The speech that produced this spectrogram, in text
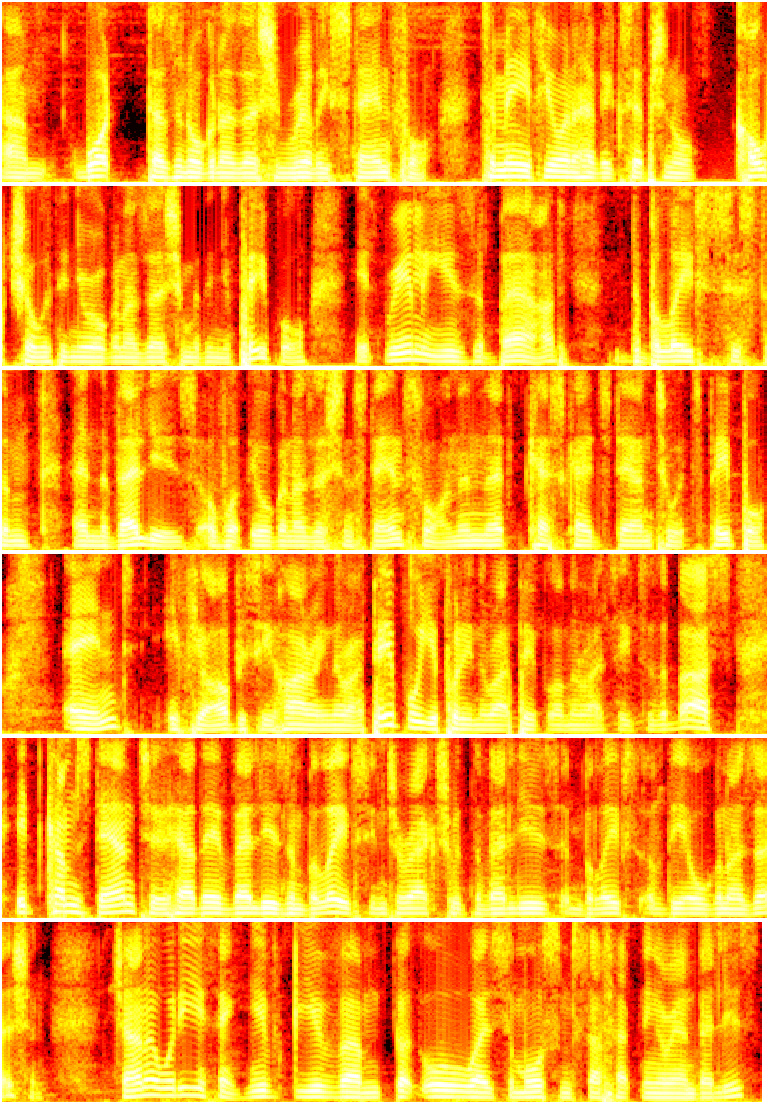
Um, what does an organization really stand for? To me, if you want to have exceptional culture within your organization, within your people, it really is about the belief system and the values of what the organization stands for. And then that cascades down to its people. And if you're obviously hiring the right people, you're putting the right people on the right seats of the bus. It comes down to how their values and beliefs interact with the values and beliefs of the organization. Jana, what do you think? You've you've um, got always some awesome stuff happening around values.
